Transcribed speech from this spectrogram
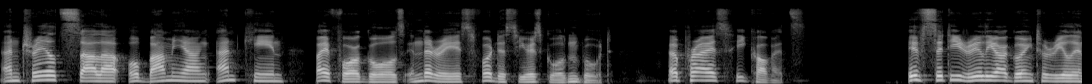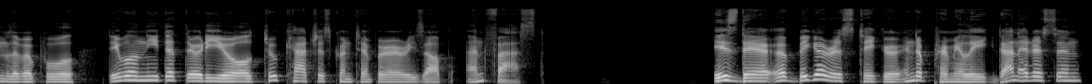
and trailed Salah, Aubameyang, and Kane by four goals in the race for this year's Golden Boot, a prize he covets. If City really are going to reel in Liverpool, they will need the 30 year old to catch his contemporaries up and fast. Is there a bigger risk taker in the Premier League than Ederson?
